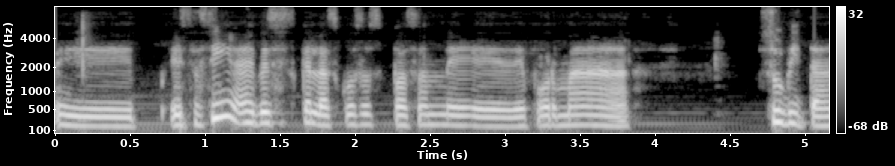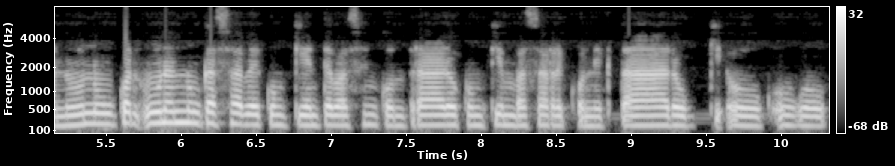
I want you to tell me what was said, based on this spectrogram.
Eh, es así, hay veces que las cosas pasan de, de forma súbita, ¿no? Nunca, una nunca sabe con quién te vas a encontrar o con quién vas a reconectar o, o,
